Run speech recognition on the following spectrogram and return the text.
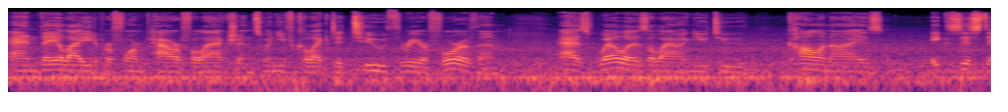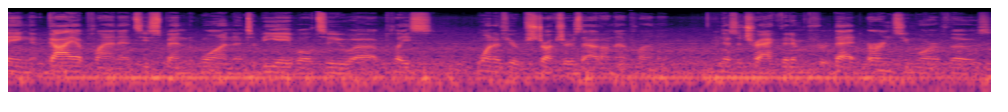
and they allow you to perform powerful actions when you've collected two, three, or four of them, as well as allowing you to colonize existing Gaia planets. You spend one to be able to uh, place one of your structures out on that planet. And there's a track that imp- that earns you more of those.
